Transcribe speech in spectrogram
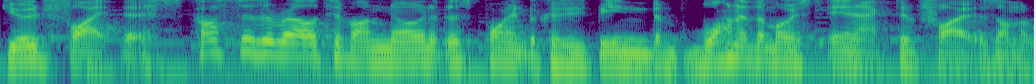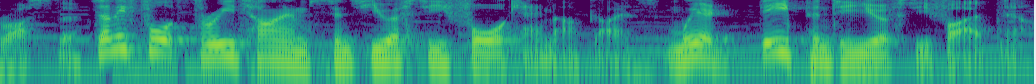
Good fight this. Costa's a relative unknown at this point because he's been the, one of the most inactive fighters on the roster. He's only fought three times since UFC 4 came out, guys. And we're deep into UFC 5 now.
